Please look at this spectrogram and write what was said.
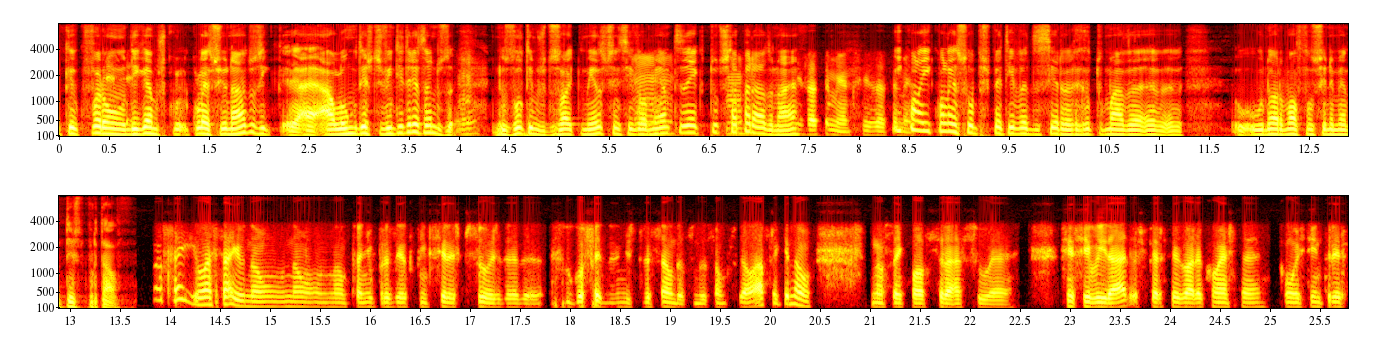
que, que, foram, digamos, colecionados e ao longo destes 23 anos. Uhum. Nos últimos 18 meses, sensivelmente, uhum. é que tudo está uhum. parado, não é? Exatamente, exatamente. E qual, e qual é a sua perspectiva de ser retomada uh, o normal funcionamento deste portal? Sei, lá está, eu não, não, não tenho o prazer de conhecer as pessoas da, da, do Conselho de Administração da Fundação Portugal África, não, não sei qual será a sua sensibilidade, eu espero que agora com, esta, com este interesse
